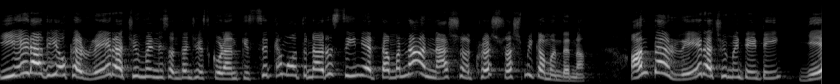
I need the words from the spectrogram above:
ఈ ఏడాది ఒక రేర్ అచీవ్మెంట్ని సొంతం చేసుకోవడానికి సిద్ధమవుతున్నారు senior Tamannaah national crush Rashmika Mandanna. అంత రేర్ అచీవ్మెంట్ ఏంటి? ఏ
